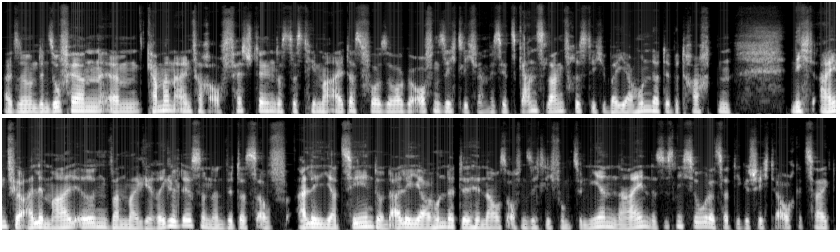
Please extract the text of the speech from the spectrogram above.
Also und insofern ähm, kann man einfach auch feststellen, dass das Thema Altersvorsorge offensichtlich, wenn wir es jetzt ganz langfristig über Jahrhunderte betrachten, nicht ein für alle Mal irgendwann mal geregelt ist und dann wird das auf alle Jahrzehnte und alle Jahrhunderte hinaus offensichtlich funktionieren. Nein, das ist nicht so. Das hat die Geschichte auch gezeigt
